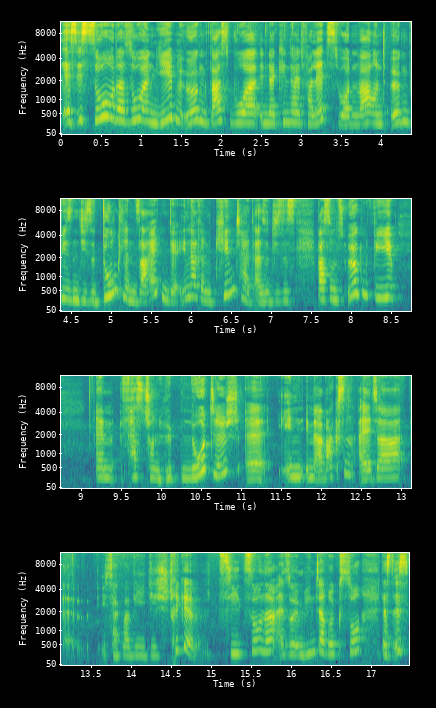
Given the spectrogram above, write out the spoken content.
es ist so oder so in jedem irgendwas, wo er in der Kindheit verletzt worden war. Und irgendwie sind diese dunklen Seiten der inneren Kindheit, also dieses, was uns irgendwie ähm, fast schon hypnotisch äh, in, im Erwachsenenalter, äh, ich sag mal, wie die Stricke zieht, so, ne? Also im Hinterrück so. Das ist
